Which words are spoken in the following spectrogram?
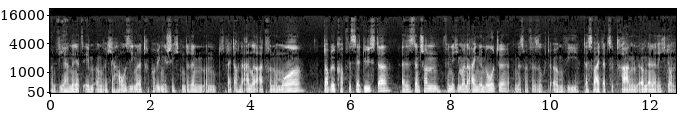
Und wir haben dann jetzt eben irgendwelche hausigen oder trip-hopigen Geschichten drin und vielleicht auch eine andere Art von Humor. Doppelkopf ist sehr düster. Also es ist dann schon, finde ich, immer eine eigene Note, dass man versucht, irgendwie das weiterzutragen in irgendeine Richtung.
